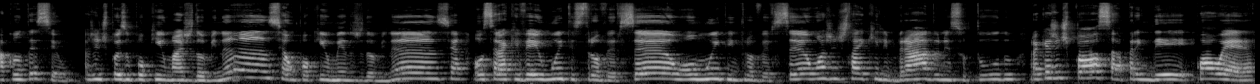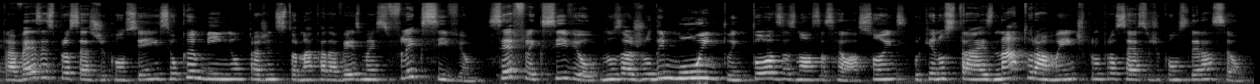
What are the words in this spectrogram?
aconteceu? A gente pôs um pouquinho mais de dominância, um pouquinho menos de dominância? Ou será que veio muita extroversão ou muita introversão? Ou a gente está equilibrado nisso tudo para que a gente possa aprender qual é, através desse processo de consciência, o caminho para a gente se tornar cada vez mais flexível. Ser flexível nos ajuda e muito em todas as nossas relações, porque nos traz naturalmente para um processo de consideração.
